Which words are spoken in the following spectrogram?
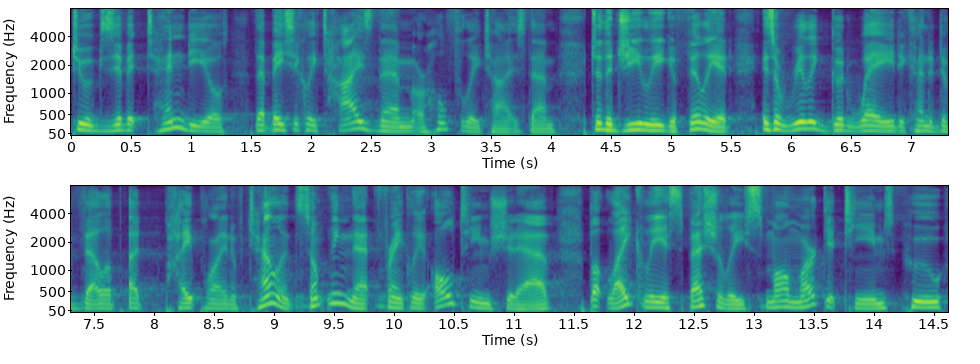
to Exhibit 10 deals that basically ties them, or hopefully ties them, to the G League affiliate is a really good way to kind of develop a pipeline of talent, something that, frankly, all teams should have, but likely, especially small market teams who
